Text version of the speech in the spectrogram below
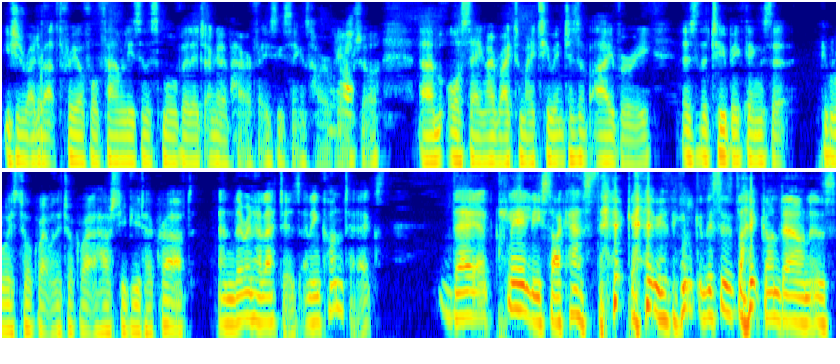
you should write about three or four families in a small village. I'm going to paraphrase these things horribly, I'm sure. Um, or saying I write on my two inches of ivory. Those are the two big things that people always talk about when they talk about how she viewed her craft. And they're in her letters. And in context, they are clearly sarcastic. I think this is like gone down as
